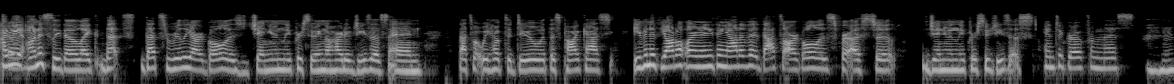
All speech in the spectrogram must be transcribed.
I mean, honestly though, like that's that's really our goal is genuinely pursuing the heart of Jesus and that's what we hope to do with this podcast. Even if y'all don't learn anything out of it, that's our goal is for us to genuinely pursue Jesus. And to grow from this. Mm-hmm.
